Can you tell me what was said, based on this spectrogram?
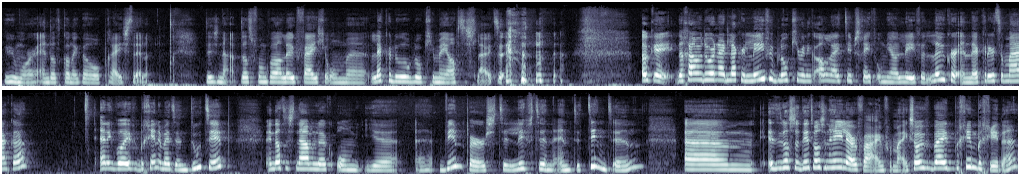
humor en dat kan ik wel op prijs stellen. Dus nou, dat vond ik wel een leuk feitje om uh, lekker door een blokje mee af te sluiten. Oké, dan gaan we door naar het lekker leven blokje waarin ik allerlei tips geef om jouw leven leuker en lekkerder te maken. En ik wil even beginnen met een doe-tip. En dat is namelijk om je uh, wimpers te liften en te tinten. Um, het was, dit was een hele ervaring voor mij. Ik zal even bij het begin beginnen.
